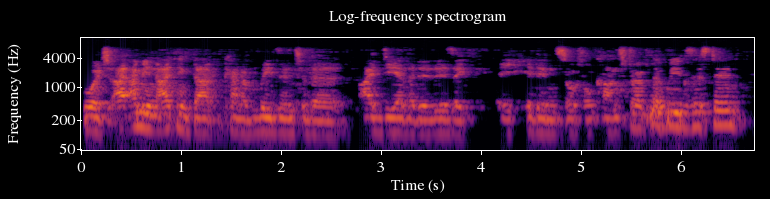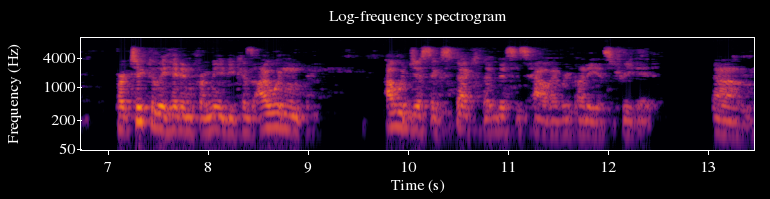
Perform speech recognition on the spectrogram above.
which I, I mean, I think that kind of leads into the idea that it is a, a hidden social construct that we exist in particularly hidden from me because I wouldn't I would just expect that this is how everybody is treated. Um,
